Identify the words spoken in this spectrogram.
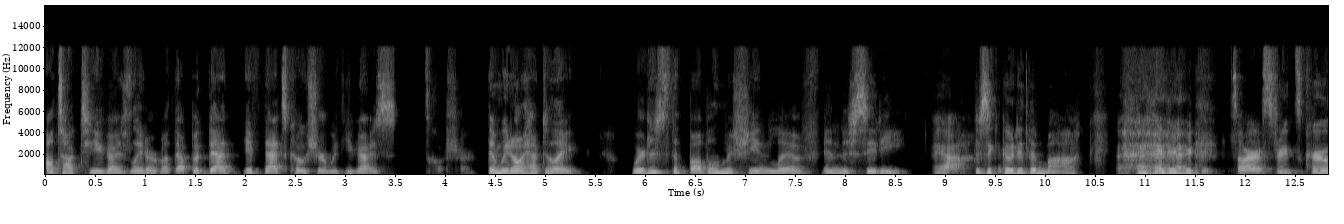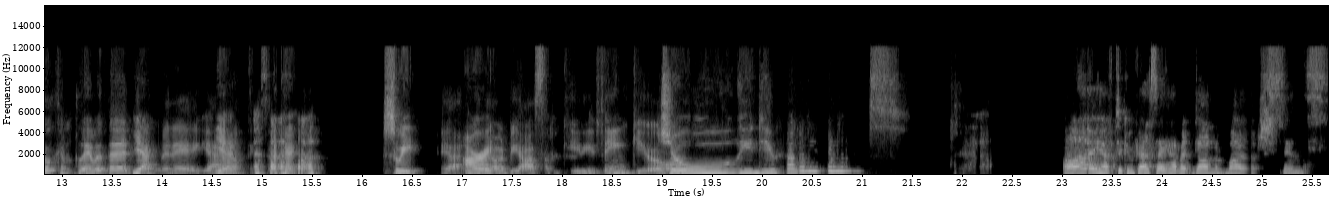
I'll talk to you guys later about that, but that, if that's kosher with you guys, go, sure. then we don't have to like, where does the bubble machine live in the city? Yeah. Does it go to the mock? So our streets crew can play with it Yeah. during? Yeah. Yeah. so. Okay, sweet. Yeah. All right. That would be awesome, Katie. Thank you. Jolene, do you have anything else? I have to confess, I haven't done much since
